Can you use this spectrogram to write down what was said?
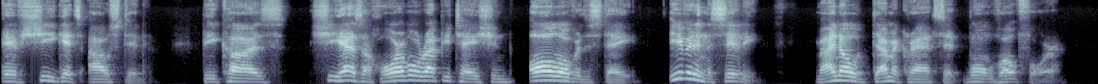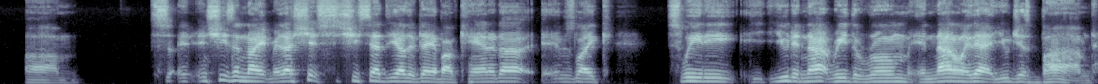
if she gets ousted, because she has a horrible reputation all over the state, even in the city. I know Democrats that won't vote for her. Um, so, and she's a nightmare. That shit she said the other day about Canada, it was like, sweetie, you did not read the room, and not only that, you just bombed.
